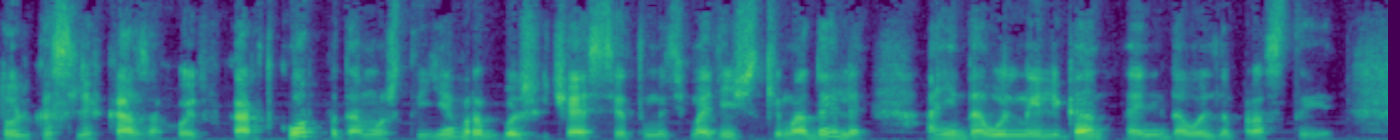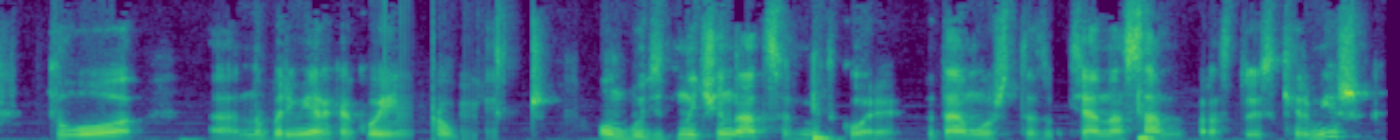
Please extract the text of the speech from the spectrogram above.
только слегка заходит в кардкор, потому что евро, большей части это математические модели, они довольно элегантные, они довольно простые, то, э, например, какой он будет начинаться в мидкоре, потому что у тебя на самый простой скермишек,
